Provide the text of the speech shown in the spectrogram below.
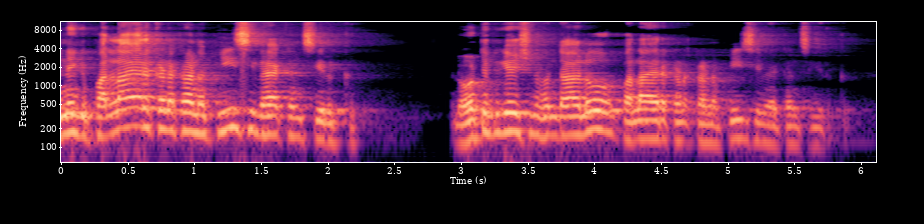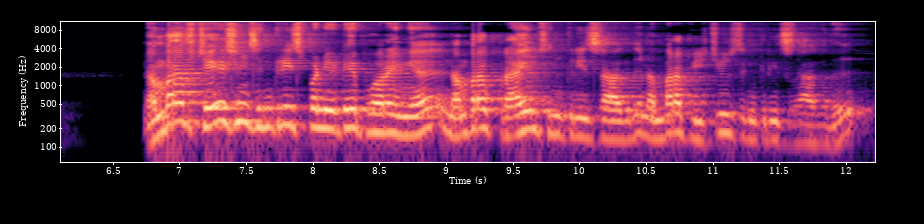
இன்னைக்கு பல்லாயிரக்கணக்கான பிசி வேகன்சி இருக்குது நோட்டிஃபிகேஷன் வந்தாலும் பல்லாயிரக்கணக்கான பிசி வேகன்சி இருக்கு. நம்பர் ஆஃப் ஸ்டேஷன்ஸ் இன்க்ரீஸ் பண்ணிட்டே போறீங்க. நம்பர் ஆஃப் கிரைம்ஸ் இன்க்ரீஸ் ஆகுது. நம்பர் ஆஃப் இஷ்யூஸ் இன்க்ரீஸ் ஆகுது.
